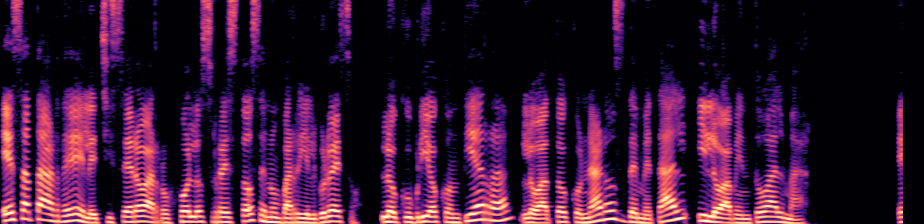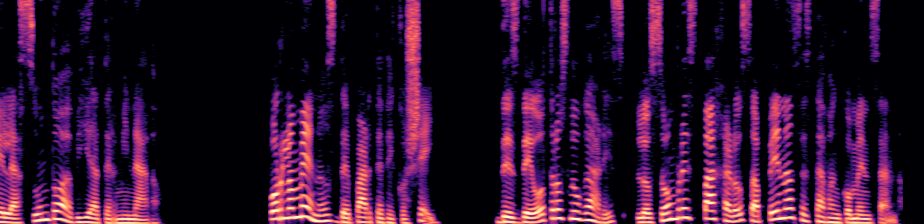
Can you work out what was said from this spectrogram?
Esa tarde, el hechicero arrojó los restos en un barril grueso, lo cubrió con tierra, lo ató con aros de metal y lo aventó al mar. El asunto había terminado. Por lo menos de parte de Koshei. Desde otros lugares, los hombres pájaros apenas estaban comenzando.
